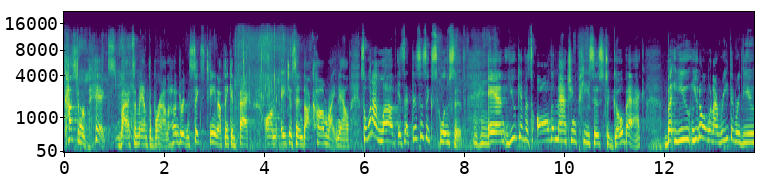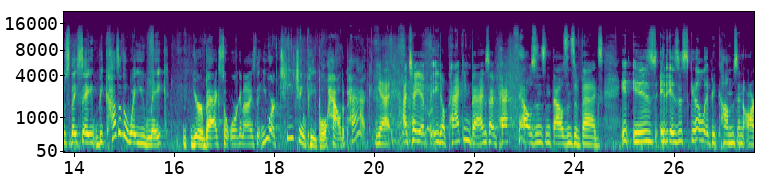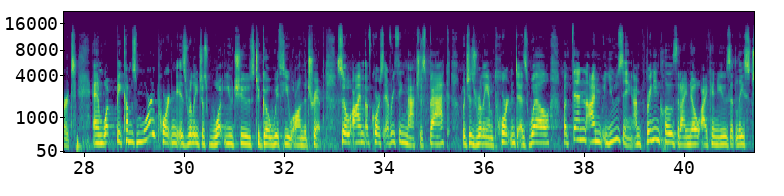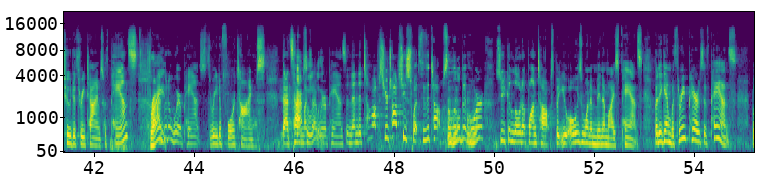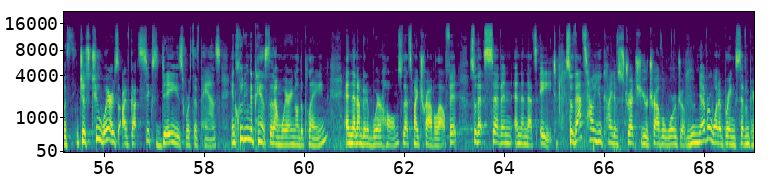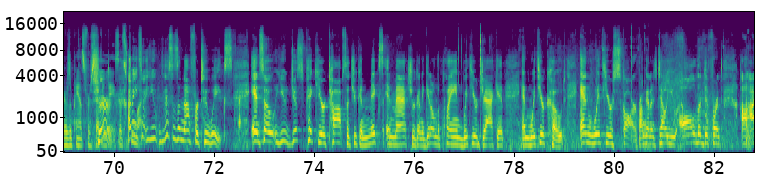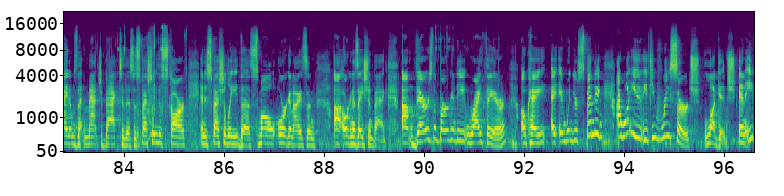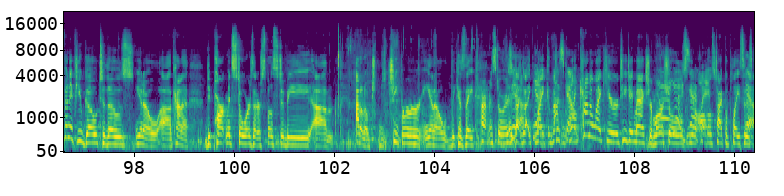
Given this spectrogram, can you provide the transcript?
customer picks by Samantha Brown, 116, I think, in fact, on hsn.com right now. So what I love is that this is exclusive, mm -hmm. and you give us all the matching pieces to go back, but you, you know, when I read the reviews, they say because of the way you make your bag so organized that you are teaching people how to pack. Yeah, I tell you, you know, packing bags, I've packed thousands and thousands of bags. It is, it is a skill, it becomes an art. And what becomes more important is really just what you choose to go with you on the trip. So I'm, of course, everything matches back, which is really important as well. But then I'm using, I'm bringing clothes that I know I can use at least two to three times. With pants, right. I'm gonna wear pants three to four times. That's how Absolutely. much I wear pants. And then the tops, your tops, you sweat through the tops a mm -hmm, little bit mm -hmm. more, so you can load up on tops, but you always wanna minimize pants. But again, with three pairs of pants, with just two wears, I've got six days worth of pants, including the pants that I'm wearing on the plane, and then I'm gonna wear home, so that's my travel outfit. So that's seven, and then that's eight. So that's how you kind of stretch your travel wardrobe. You never wanna bring seven pairs of pants for seven sure. days. That's too I mean, much. so you, this is enough for two weeks. And so you just pick your tops that you can mix and match. You're gonna get on the plane with your jacket and with your coat and with your scarf. I'm gonna tell you all the different uh, items that match back to this, especially the scarf and especially the small organizing, uh, organization bag. Um, there's the burgundy right there, okay? And when you're spending, I want you, if you research luggage, and even if you go to those, you know, uh, kind of department stores that are supposed to be, um, I don't know, cheaper, you know, because they... Department stores, yeah. Like, yeah, like, like kind of like your TJ Maxx, your Marshalls, yeah, yeah, exactly. you know, all those type of places.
